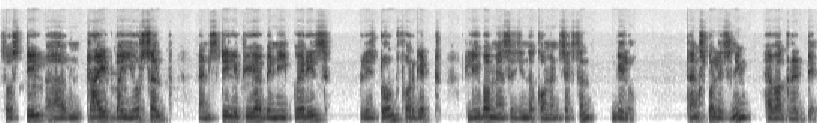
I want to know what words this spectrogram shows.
So still um, try it by yourself and still if you have any queries please don't forget leave a message in the comment section below. Thanks for listening. Have a great day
